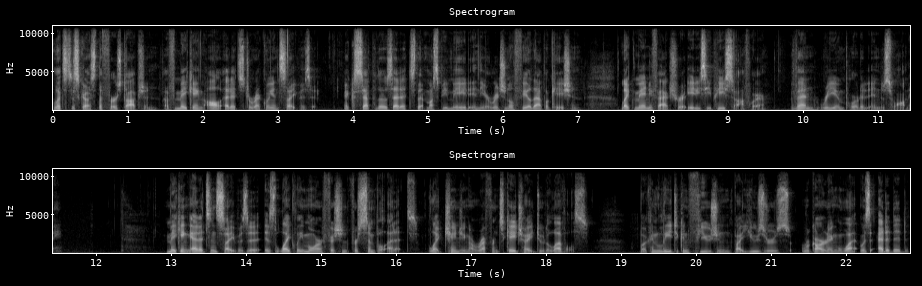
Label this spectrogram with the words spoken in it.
Let's discuss the first option of making all edits directly in site visit, except those edits that must be made in the original field application, like manufacturer ADCP software, then re-imported into SWAMI. Making edits in site visit is likely more efficient for simple edits, like changing a reference gauge height due to levels, but can lead to confusion by users regarding what was edited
